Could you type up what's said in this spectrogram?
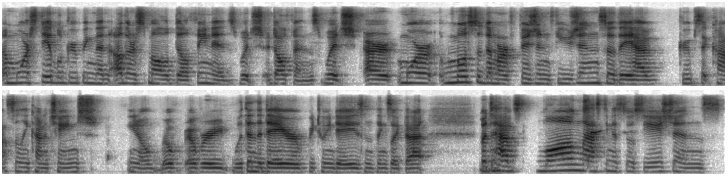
a more stable grouping than other small delphinids, which dolphins, which are more, most of them are fission fusion. So they have groups that constantly kind of change, you know, over, within the day or between days and things like that. But to have long lasting associations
